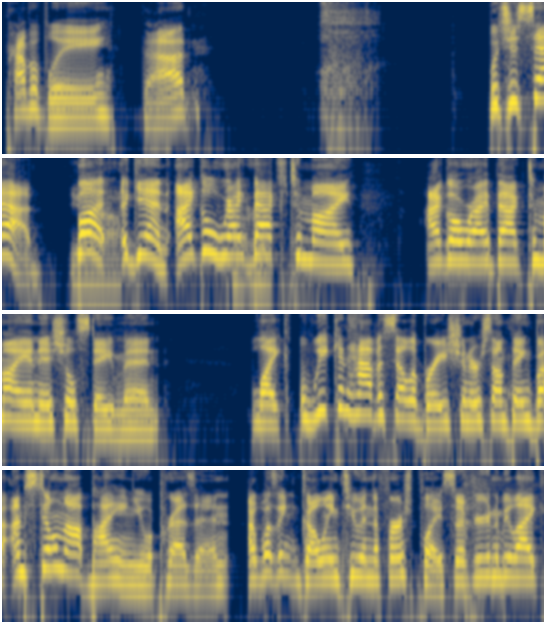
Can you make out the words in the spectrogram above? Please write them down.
Probably that. Which is sad. Yeah. But again, I go right back to my I go right back to my initial statement. Like we can have a celebration or something, but I'm still not buying you a present. I wasn't going to in the first place. So if you're going to be like,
